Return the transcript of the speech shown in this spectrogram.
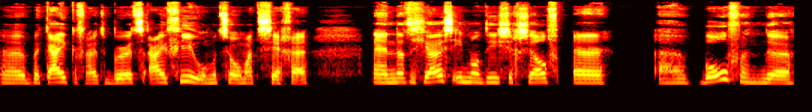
uh, bekijken vanuit de bird's eye view, om het zo maar te zeggen. En dat is juist iemand die zichzelf er uh, boven de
